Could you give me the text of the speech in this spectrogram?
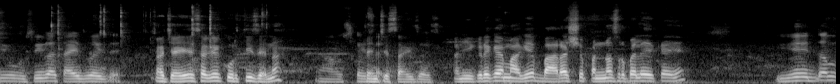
ये उसी का साइज वाइज है अच्छा हे सगळे कुर्तीज आहे ना? हाँ उसका ही त्यांचे साईज वाईज आणि इकडे काय मागे? बाराशे पन्नास रुपयाला हे काय आहे. ये एकदम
